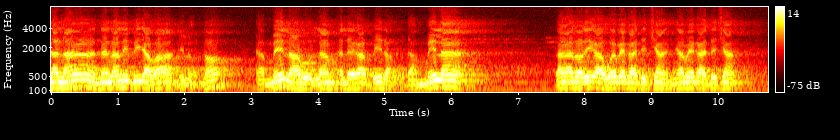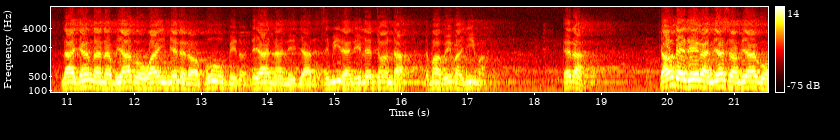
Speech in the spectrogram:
နတ်လန်းနတ်လန်းလေးပေးကြပါဒီလိုနော်အဲမင်းလာဖို့လမ်းအလေကပေးတာကိုဒါမင်းလန်းသာဃာတော်တွေကဝဲဘက်ကတချမ်းညာဘက်ကတချမ်းလာချမ်းသာနာဘုရားကိုဝိုင်းမျက်နှာတော်ဖူးပြီးတော့တရားနာနေကြတယ်သမိတိုင်နေလဲထွန်းထဓမ္မဗိမာန်ကြီးမှာ အဲ့ဒါကျောင်းတဲ့ထဲကမြတ်စွာဘုရားကို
